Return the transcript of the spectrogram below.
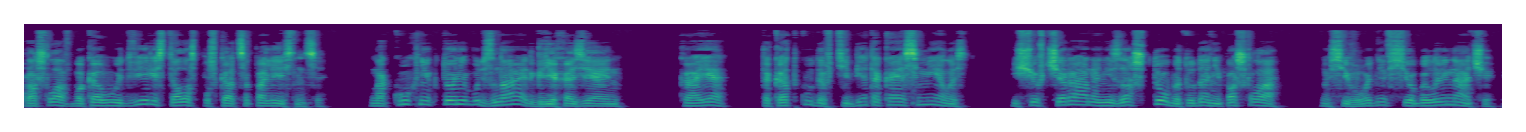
Прошла в боковую дверь и стала спускаться по лестнице. На кухне кто-нибудь знает, где хозяин. Кая, так откуда в тебе такая смелость? Еще вчера она ни за что бы туда не пошла, но сегодня все было иначе.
